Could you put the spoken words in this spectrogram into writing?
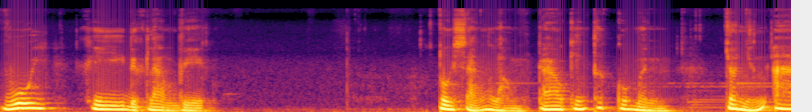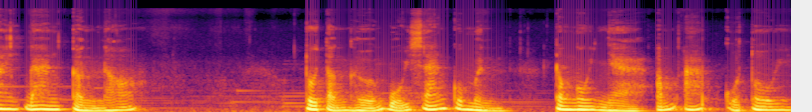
vui khi được làm việc. Tôi sẵn lòng cao kiến thức của mình cho những ai đang cần nó. Tôi tận hưởng buổi sáng của mình trong ngôi nhà ấm áp của tôi.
